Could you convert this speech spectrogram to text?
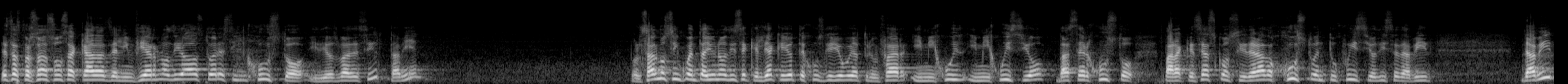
estas personas son sacadas del infierno, Dios, tú eres injusto. Y Dios va a decir, está bien, el Salmo 51 dice que el día que yo te juzgue yo voy a triunfar y mi, y mi juicio va a ser justo para que seas considerado justo en tu juicio, dice David. David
